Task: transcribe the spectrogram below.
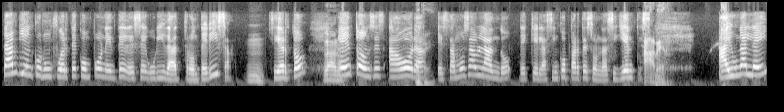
también con un fuerte componente de seguridad fronteriza, Mm, ¿cierto? claro. Entonces, ahora estamos hablando de que las cinco partes son las siguientes. A ver. Hay una ley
